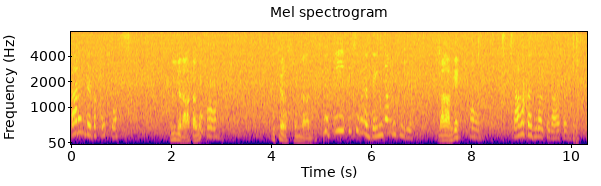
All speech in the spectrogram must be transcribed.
다른 데다 꽂고 왔어. 분위기가 나갔다고? 어. 어떻게 알았어, 전기 나갔는지. 그 삐삐 소리가 냉장고 소리였어. 나간 게? 어. 나갔다 들어왔다 나갔다 들어왔다.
